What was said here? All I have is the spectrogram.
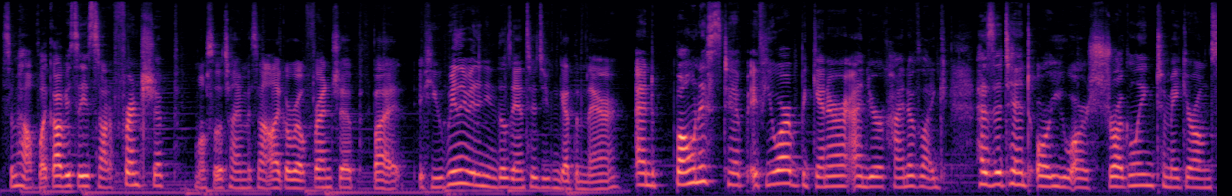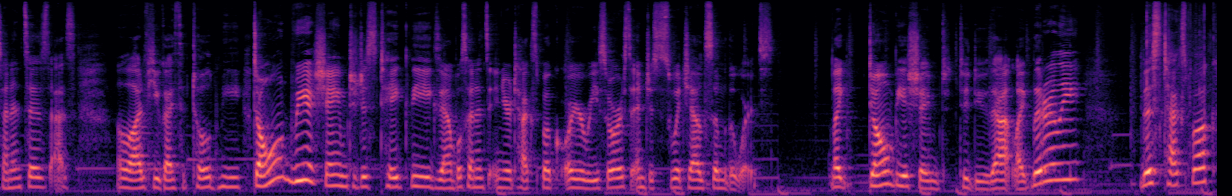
some help. Like obviously it's not a friendship. Most of the time it's not like a real friendship, but if you really really need those answers, you can get them there. And bonus tip, if you are a beginner and you're kind of like hesitant or you are struggling to make your own sentences as a lot of you guys have told me, don't be ashamed to just take the example sentence in your textbook or your resource and just switch out some of the words. Like don't be ashamed to do that. Like literally this textbook,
